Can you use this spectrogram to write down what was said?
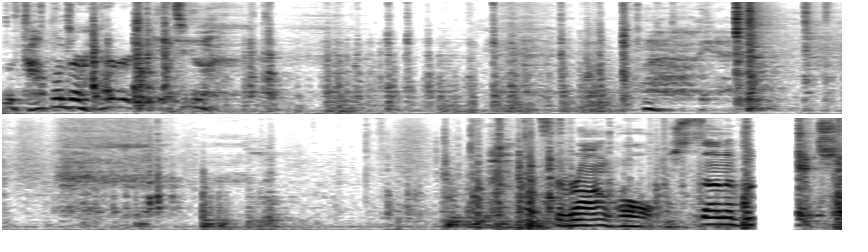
The top ones are harder to get to. That's the wrong hole. Son of a bitch.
